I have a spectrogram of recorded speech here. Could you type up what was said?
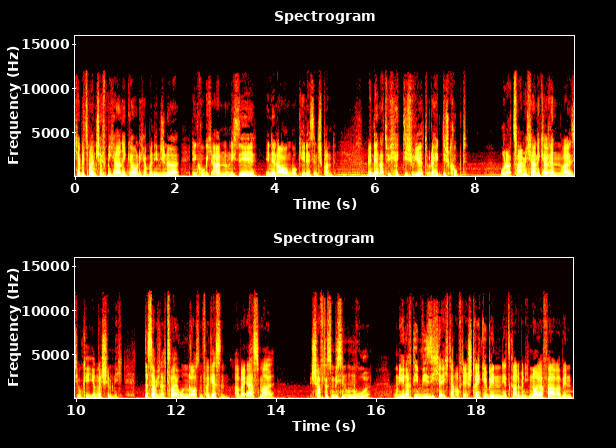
Ich habe jetzt meinen Chefmechaniker oder ich habe meinen Ingenieur, den gucke ich an und ich sehe in den Augen, okay, der ist entspannt. Wenn der natürlich hektisch wird oder hektisch guckt, oder zwei Mechaniker rennen, weiß ich, okay, irgendwas stimmt nicht. Das habe ich nach zwei Runden draußen vergessen. Aber erstmal schafft es ein bisschen Unruhe. Und je nachdem, wie sicher ich dann auf der Strecke bin, jetzt gerade wenn ich neuer Fahrer bin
